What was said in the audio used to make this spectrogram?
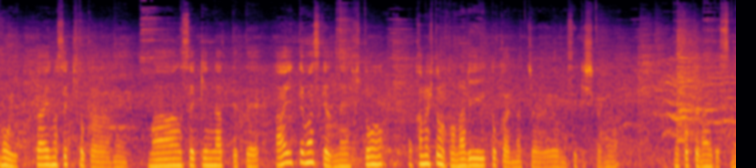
もう1階の席とかはね満席になってて空いてますけどね人他の人の隣とかになっちゃうような席しかも残ってないですね。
